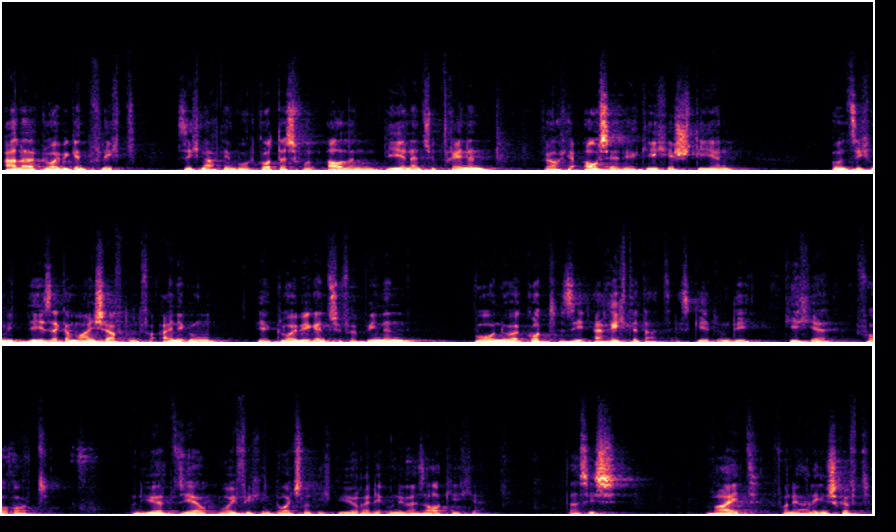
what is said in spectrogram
aller Gläubigen Pflicht, sich nach dem Wort Gottes von allen denen zu trennen, welche außer der Kirche stehen und sich mit dieser Gemeinschaft und Vereinigung der Gläubigen zu verbinden, wo nur Gott sie errichtet hat. Es geht um die Kirche vor Ort. Man hört sehr häufig in Deutschland, ich gehöre der Universalkirche. Das ist weit von der Heiligen Schrift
